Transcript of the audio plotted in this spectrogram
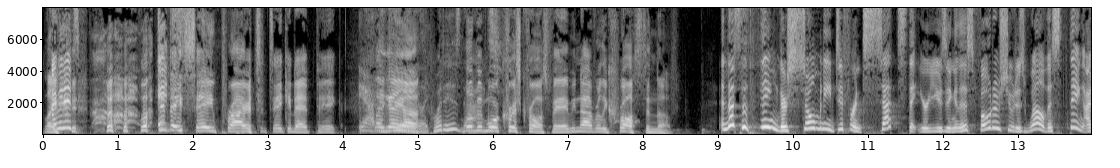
Like, I mean, it's- what did they say prior to taking that pic? Yeah, like, really, hey, uh, like what is a little bit more crisscross, fam. You're not really crossed enough. And that's the thing. There's so many different sets that you're using in this photo shoot as well. This thing, I,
